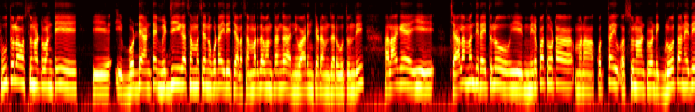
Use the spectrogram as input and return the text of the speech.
పూతులో వస్తున్నటువంటి ఈ ఈ బొడ్డె అంటే మిడ్జీగ సమస్యను కూడా ఇది చాలా సమర్థవంతంగా నివారించడం జరుగుతుంది. అలాగే ఈ చాలామంది రైతులు ఈ మిరప తోట మన కొత్త వస్తున్నటువంటి గ్రోత్ అనేది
